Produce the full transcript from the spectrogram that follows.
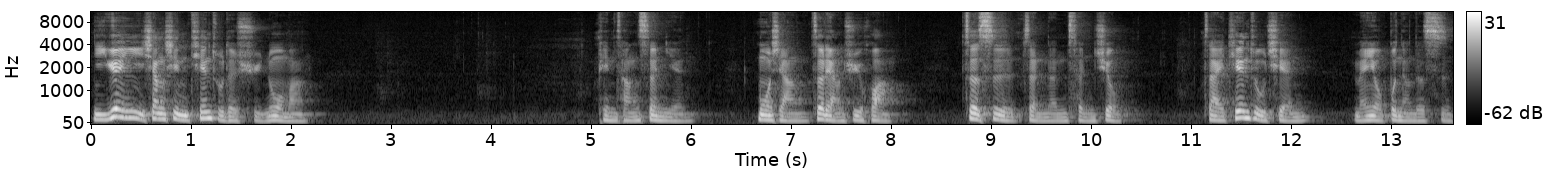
你愿意相信天主的许诺吗？品尝圣言，默想这两句话：这事怎能成就？在天主前，没有不能的事。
